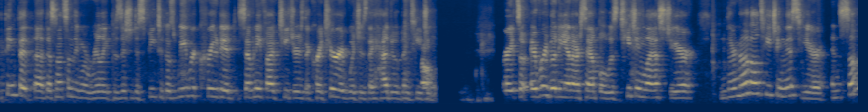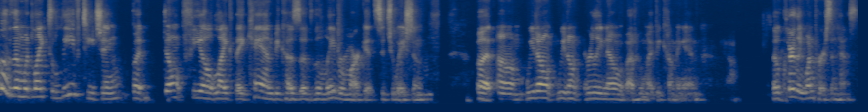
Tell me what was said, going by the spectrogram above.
I think that uh, that's not something we're really positioned to speak to because we recruited 75 teachers, the criteria of which is they had to have been teaching. Oh. Right. So everybody in our sample was teaching last year they're not all teaching this year, and some of them would like to leave teaching, but don't feel like they can because of the labor market situation. But um, we don't we don't really know about who might be coming in. So clearly, one person has.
